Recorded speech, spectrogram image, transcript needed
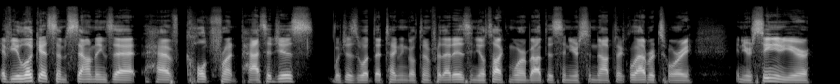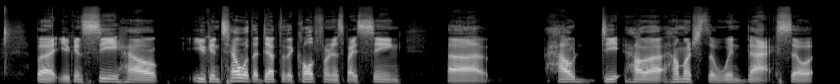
if you look at some soundings that have cold front passages, which is what the technical term for that is, and you'll talk more about this in your synoptic laboratory in your senior year, but you can see how you can tell what the depth of the cold front is by seeing uh, how deep, how uh, how much the wind backs. So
